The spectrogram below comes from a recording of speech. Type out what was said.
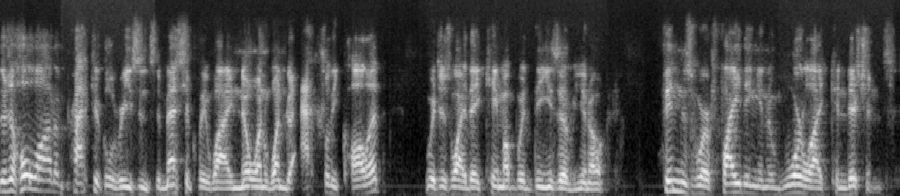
there's a whole lot of practical reasons domestically why no one wanted to actually call it, which is why they came up with these of, you know, Finns were fighting in warlike conditions.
